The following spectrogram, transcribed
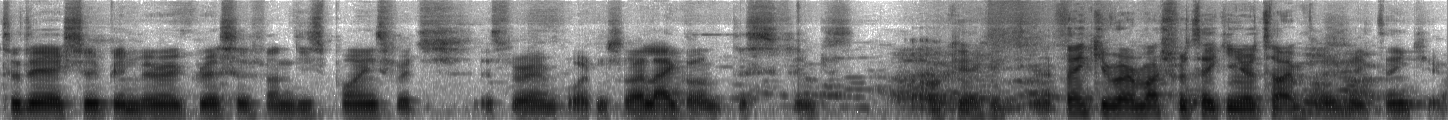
today actually been very aggressive on these points which is very important. So i like all these things. Okay, okay. Yeah. thank you very much for taking your time. Perfect thank you.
